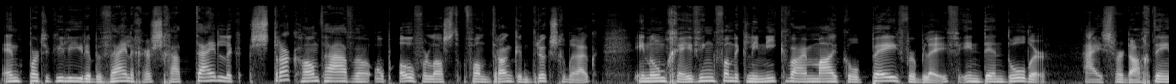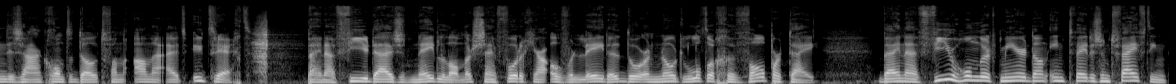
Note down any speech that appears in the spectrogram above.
en particuliere beveiligers gaat tijdelijk strak handhaven op overlast van drank- en drugsgebruik in de omgeving van de kliniek waar Michael P. verbleef in Den Dolder. Hij is verdachte in de zaak rond de dood van Anne uit Utrecht. Bijna 4000 Nederlanders zijn vorig jaar overleden door een noodlottige valpartij. Bijna 400 meer dan in 2015.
